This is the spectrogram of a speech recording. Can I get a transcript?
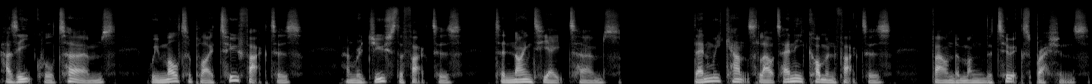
has equal terms, we multiply two factors and reduce the factors to 98 terms. Then we cancel out any common factors found among the two expressions.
